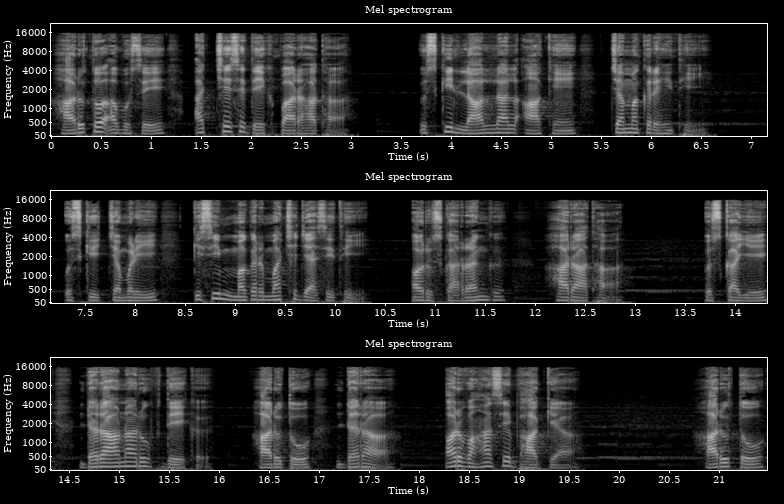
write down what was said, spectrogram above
हारू तो अब उसे अच्छे से देख पा रहा था। उसकी लाल लाल आँखें चमक रही थीं। उसकी चमड़ी किसी मगरमच्छ जैसी थी और उसका रंग हरा था। उसका ये डरावना रूप देख। हारुतो डरा और वहाँ से भाग गया। हारुतो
